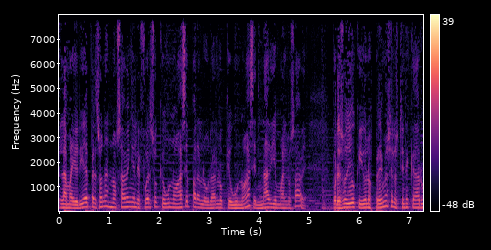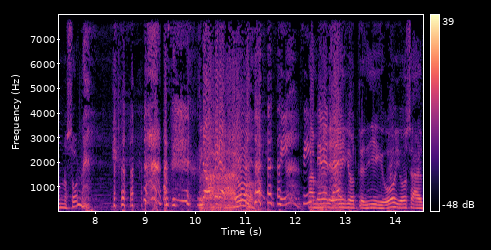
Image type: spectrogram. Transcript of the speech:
la mayoría de personas no saben el esfuerzo que uno hace para lograr lo que uno hace, nadie más lo sabe. Por eso digo que yo los premios se los tiene que dar uno solo. Así, claro. No, pero sí, sí, a mí de yo te digo, yo, o sea,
